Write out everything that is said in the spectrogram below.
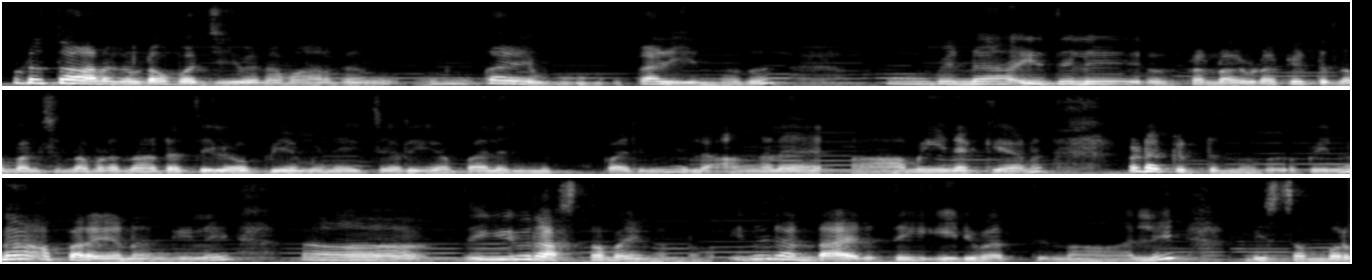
ഇവിടുത്തെ ആളുകളുടെ ഉപജീവന മാർഗം കഴി കഴിയുന്നത്. പിന്നെ ഇതിൽ കണ്ടോ? ഇവിടെ കിട്ടുന്ന മനുഷ്യൻ നമ്മുടെ നാട്ടിൽ തിലോപ്പിയ മീനെ ചെറിയ പലഞ്ഞ് പരിഞ്ഞില്ല. അങ്ങനെ ആ മീനൊക്കെയാണ് ഇവിടെ കിട്ടുന്നത്. പിന്നെ പറയണമെങ്കിൽ ഈ ഒരു അസ്തമയം കണ്ടോ? ഇത് രണ്ടായിരത്തി ഇരുപത്തി നാല് ഡിസംബർ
